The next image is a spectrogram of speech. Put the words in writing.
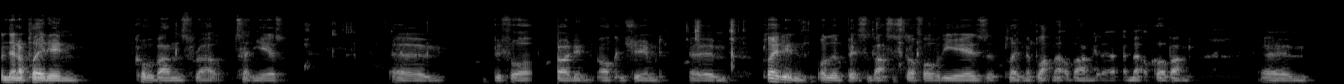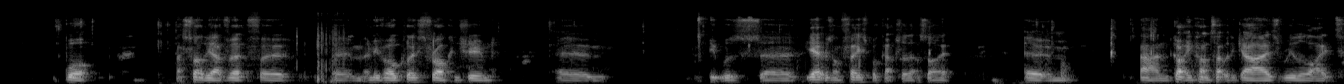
and then I played in cover bands for about ten years um, before joining All Consumed. Um, played in other bits and bats of stuff over the years. I played in a black metal band and a, a metalcore band. Um, but I saw the advert for um, a new vocalist for All Consumed. Um, it was uh, yeah, it was on Facebook actually. That site, um, and got in contact with the guys. Really liked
